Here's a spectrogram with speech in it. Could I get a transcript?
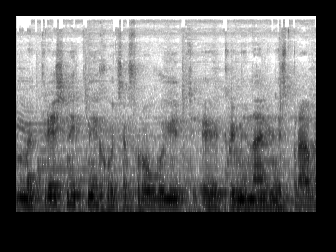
метричних книг оцифровують кримінальні справи.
